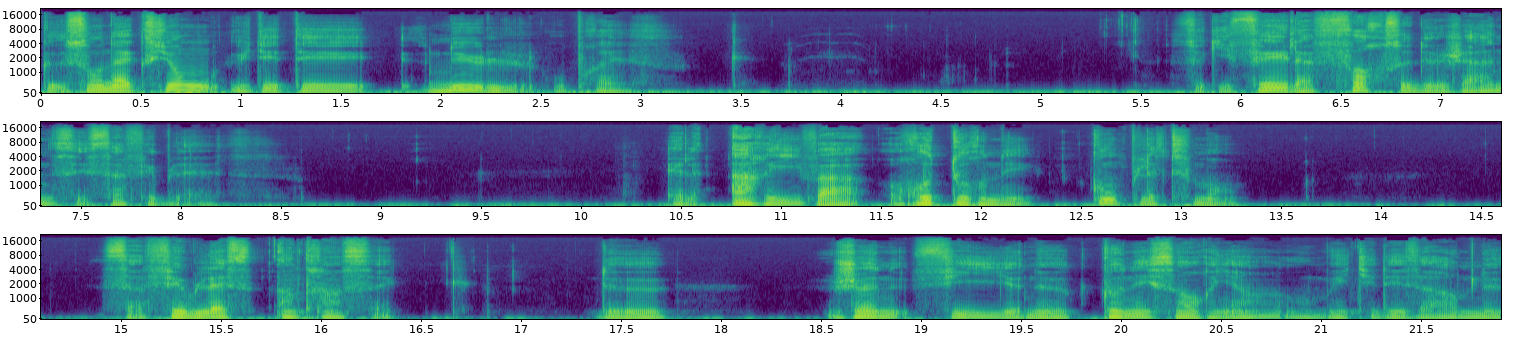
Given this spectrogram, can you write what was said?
que son action eût été nulle ou presque? Ce qui fait la force de Jeanne, c'est sa faiblesse elle arrive à retourner complètement sa faiblesse intrinsèque de jeune fille ne connaissant rien au métier des armes, ne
